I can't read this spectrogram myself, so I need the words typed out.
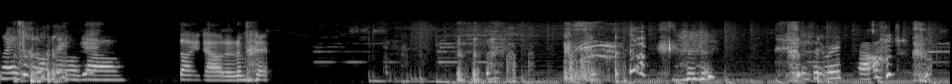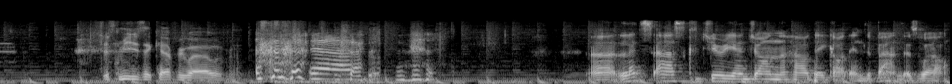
Nice. Oh, wow. Die down in a bit. Is it really loud? Just music everywhere. yeah. Uh, let's ask Jury and John how they got in the band as well.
